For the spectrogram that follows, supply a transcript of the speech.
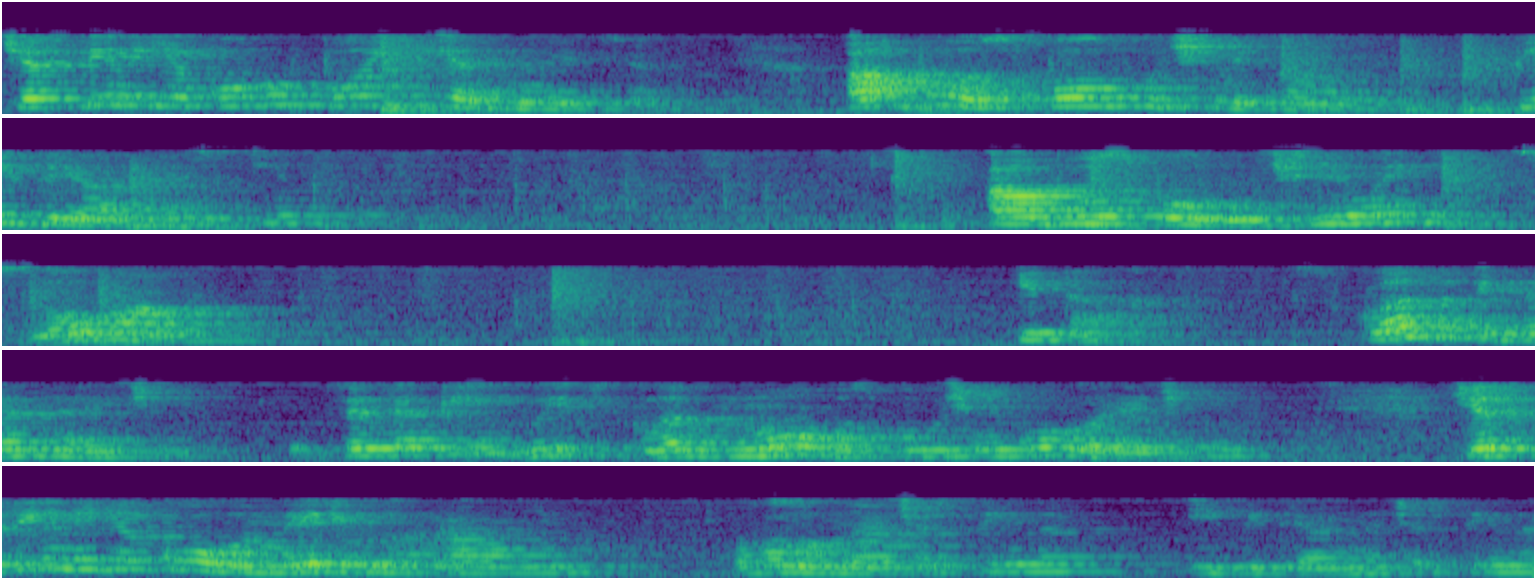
частини якого поєднуються або сполучниками підрядності, або сполучними словами. І так, складно підрядне речення. Це такий вид складного сполучникового речення, частини якого нерівноправні, головна частина і підрядна частина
